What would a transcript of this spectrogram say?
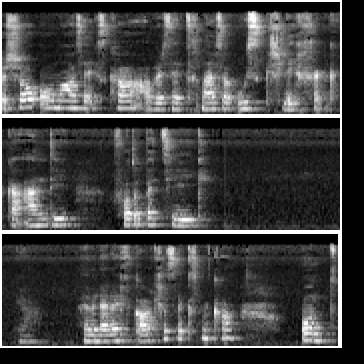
ich schon auch mal Sex, gehabt, aber es hat sich dann so ausgeschlichen gegen Ende von der Beziehung. Ja, haben wir dann eigentlich gar keinen Sex mehr gehabt. Und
